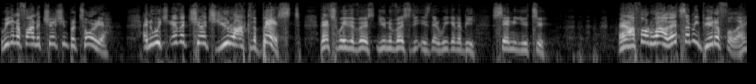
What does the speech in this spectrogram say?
we're going to find a church in Pretoria. And whichever church you like the best, that's where the university is that we're going to be sending you to. And I thought, wow, that's something beautiful, eh?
